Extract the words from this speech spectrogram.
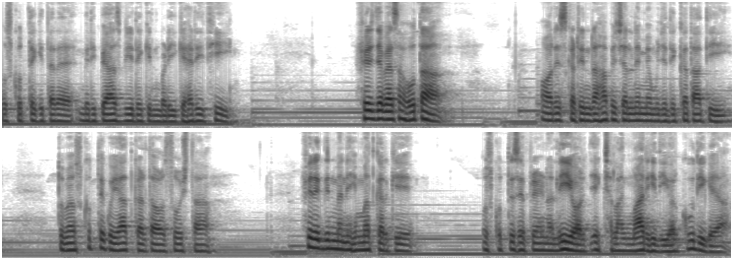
उस कुत्ते की तरह मेरी प्यास भी लेकिन बड़ी गहरी थी। फिर जब ऐसा होता और इस कठिन राह पे चलने में मुझे दिक्कत आती तो मैं उस कुत्ते को याद करता और सोचता फिर एक दिन मैंने हिम्मत करके उस कुत्ते से प्रेरणा ली और एक छलांग मार ही दी और कूद ही गया।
